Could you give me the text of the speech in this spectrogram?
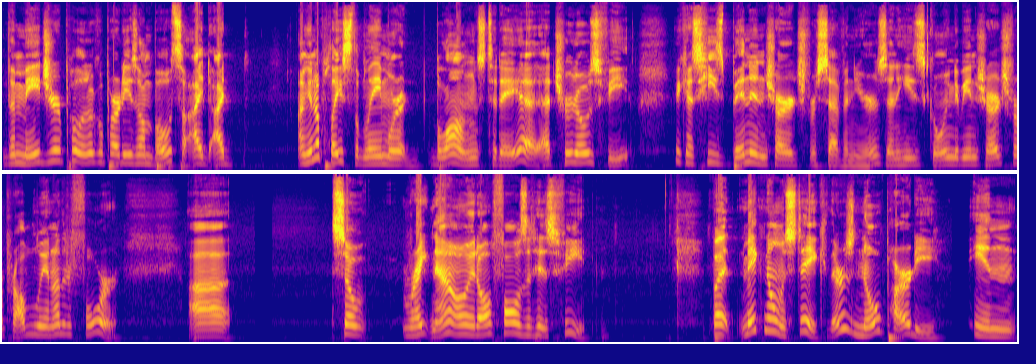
the major political parties on both sides, I, I, I'm going to place the blame where it belongs today at, at Trudeau's feet because he's been in charge for seven years and he's going to be in charge for probably another four. Uh, so right now it all falls at his feet. But make no mistake, there's no party in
